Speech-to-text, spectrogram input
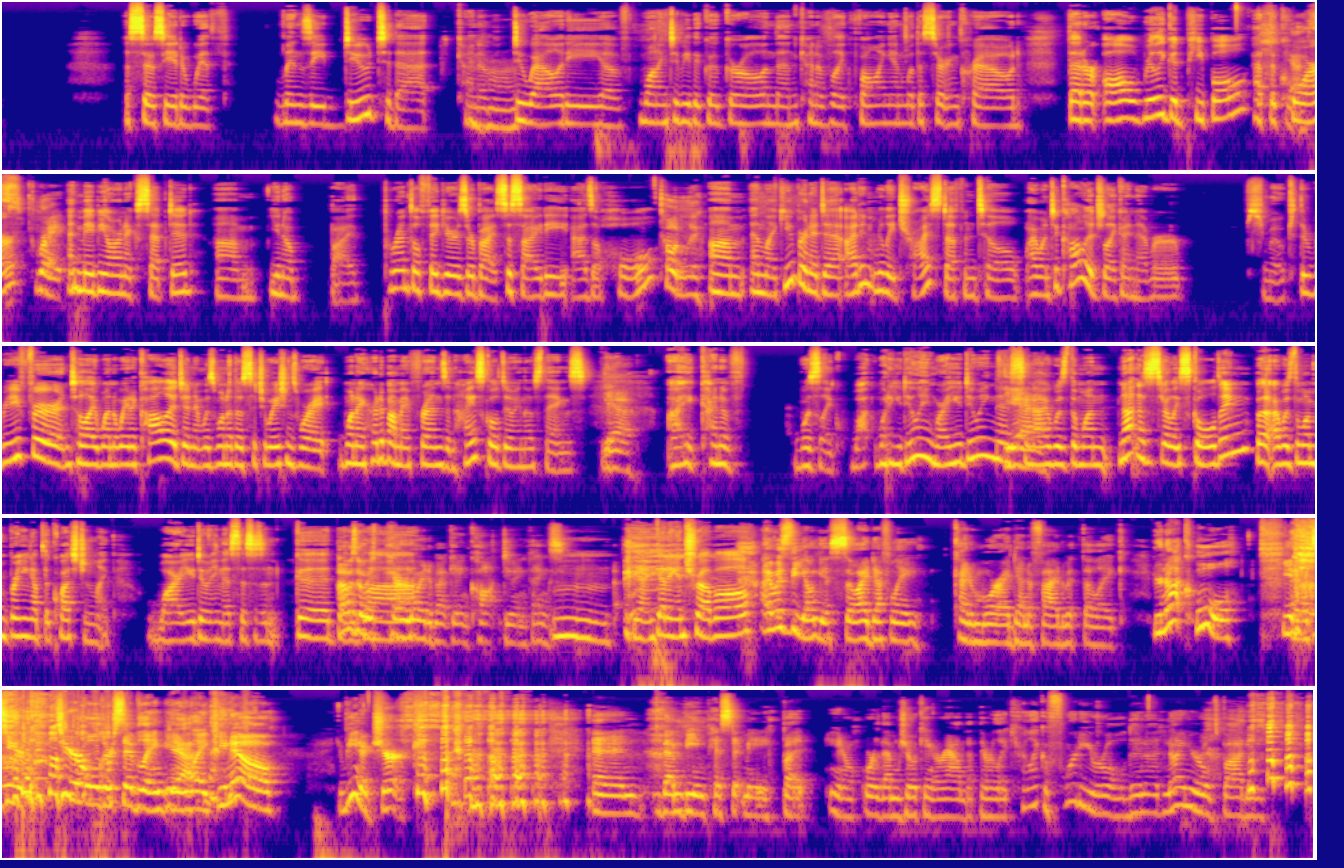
associated with Lindsay due to that kind Mhm. of duality of wanting to be the good girl and then kind of like falling in with a certain crowd that are all really good people at the core Yes. Right. and maybe aren't accepted, um, you know, by parental figures or by society as a whole. Totally. Um, and like you, Bernadette, I didn't really try stuff until I went to college. Like I never smoked the reefer until I went away to college. And it was one of those situations where I, when I heard about my friends in high school doing those things, Yeah. I kind of was like, what, what are you doing? Why are you doing this? And I was the one, not necessarily scolding, but I was the one bringing up the question, like, why are you doing this? This isn't good. I was always blah. paranoid about getting caught doing things. Mm, yeah, and getting in trouble. I was the youngest, so I definitely kind of more identified with the like, you're not cool, you know, to your to your older sibling being Yeah. like, you know, you're being a jerk. and them being pissed at me, but, you know, or them joking around that they're like, you're like a 40 year old in a nine year old's body.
